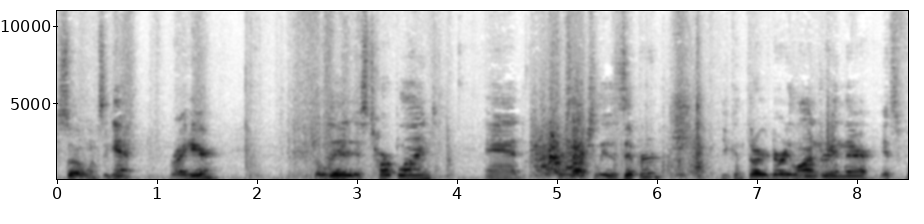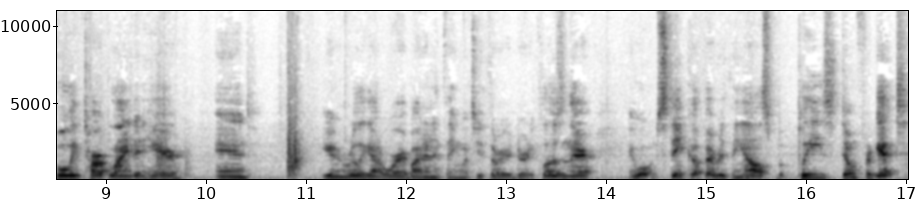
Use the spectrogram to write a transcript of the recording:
so once again, right here, the lid is tarp lined and there's actually a zipper. You can throw your dirty laundry in there. It's fully tarp lined in here and you don't really got to worry about anything once you throw your dirty clothes in there. It won't stink up everything else, but please don't forget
